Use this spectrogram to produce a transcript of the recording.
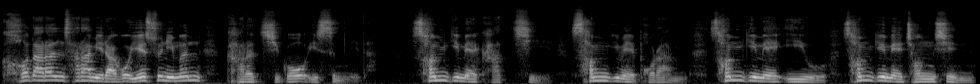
커다란 사람이라고 예수님은 가르치고 있습니다. 섬김의 가치, 섬김의 보람, 섬김의 이유, 섬김의 정신,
